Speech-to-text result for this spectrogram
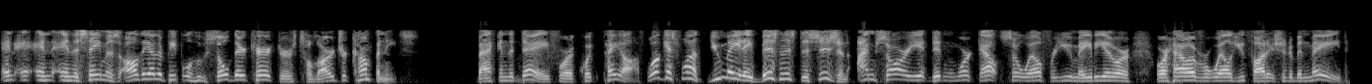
and and and the same as all the other people who sold their characters to larger companies back in the day for a quick payoff. Well, guess what? You made a business decision. I'm sorry it didn't work out so well for you, maybe, or or however well you thought it should have been made.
